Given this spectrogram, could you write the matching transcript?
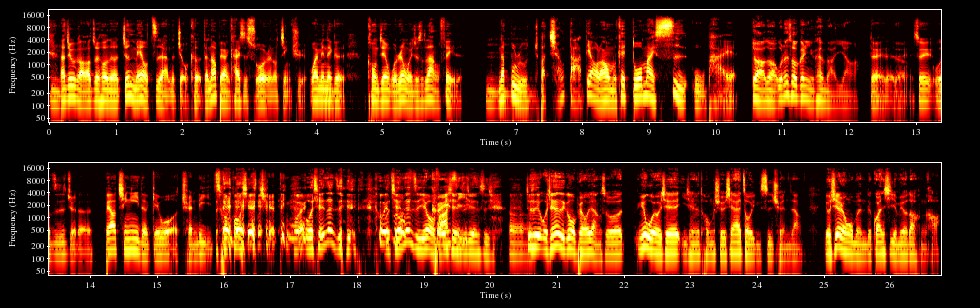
然后结果搞到最后呢，就是没有自然的酒客。等到表演开始，所有人都进去，外面那个空间，我认为就是浪费的。那不如就把墙打掉，然后我们可以多卖四五排。哎，对啊，对啊，我那时候跟你的看法一样啊。对对对对啊，所以我只是觉得不要轻易的给我权利做某些决定。我我前阵子，我前阵子也有发现这件事情，嗯就是我前阵子跟我朋友讲说，因为我有一些以前的同学现在走影视圈，这样有些人我们的关系也没有到很好。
